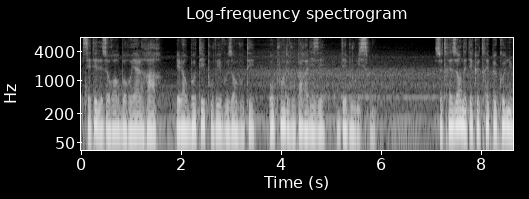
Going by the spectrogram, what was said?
C'étaient des aurores boréales rares, et leur beauté pouvait vous envoûter au point de vous paralyser d'éblouissement. Ce trésor n'était que très peu connu,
